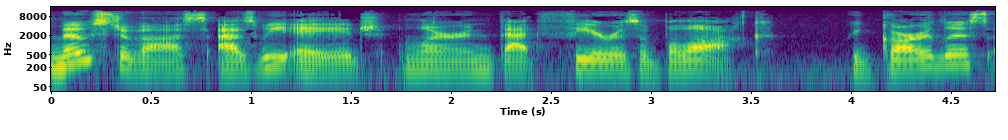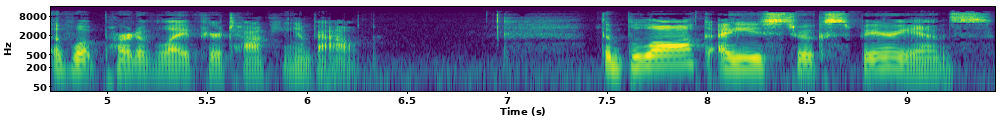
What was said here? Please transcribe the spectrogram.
Most of us, as we age, learn that fear is a block, regardless of what part of life you're talking about. The block I used to experience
